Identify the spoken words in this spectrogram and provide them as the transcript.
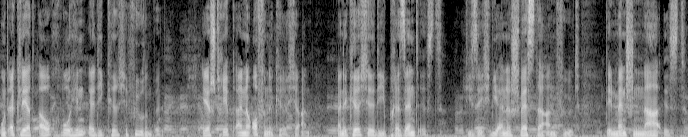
und erklärt auch, wohin er die Kirche führen will. Er strebt eine offene Kirche an, eine Kirche, die präsent ist, die sich wie eine Schwester anfühlt, den Menschen nah ist,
